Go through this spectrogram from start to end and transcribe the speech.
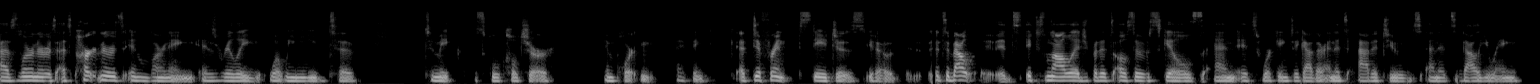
as learners as partners in learning is really what we need to to make school culture important i think at different stages you know it's about it's it's knowledge but it's also skills and it's working together and it's attitudes and it's valuing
